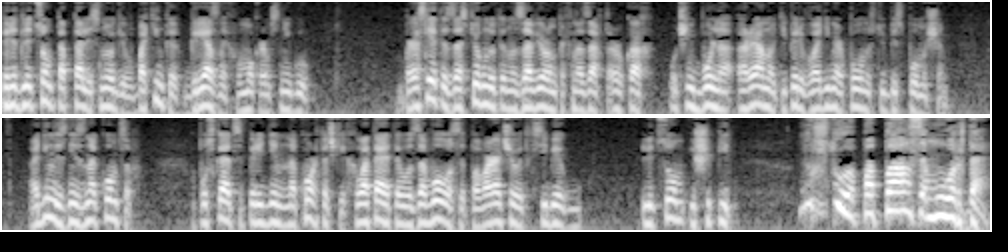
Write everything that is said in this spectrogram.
Перед лицом топтались ноги в ботинках, грязных, в мокром снегу. Браслеты застегнуты на завернутых назад руках. Очень больно рану, теперь Владимир полностью беспомощен. Один из незнакомцев опускается перед ним на корточки, хватает его за волосы, поворачивает к себе лицом и шипит. «Ну что, попался, морда!»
